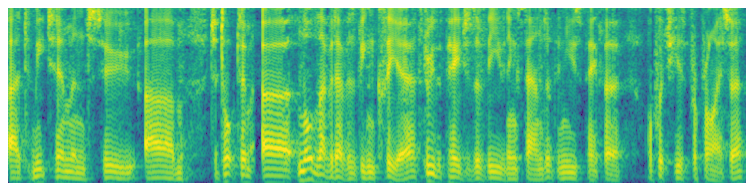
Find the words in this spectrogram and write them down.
uh, to meet him and to um, to talk to him. Uh, Lord Lebedev has been clear through the pages of the Evening Standard, the newspaper of which he is proprietor,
